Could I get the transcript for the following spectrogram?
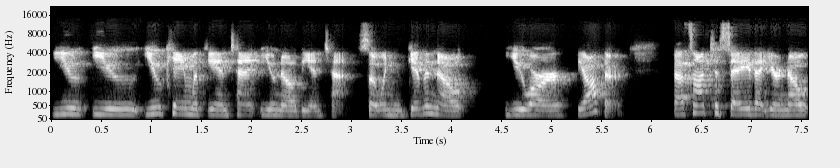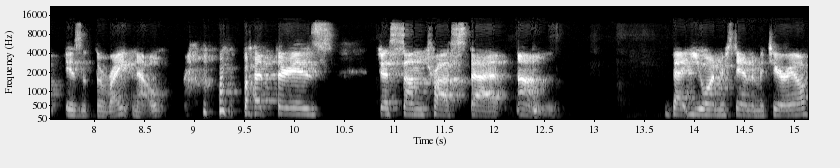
You you you came with the intent. You know the intent. So when you give a note, you are the author. That's not to say that your note isn't the right note, but there is just some trust that um, that you understand the material.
